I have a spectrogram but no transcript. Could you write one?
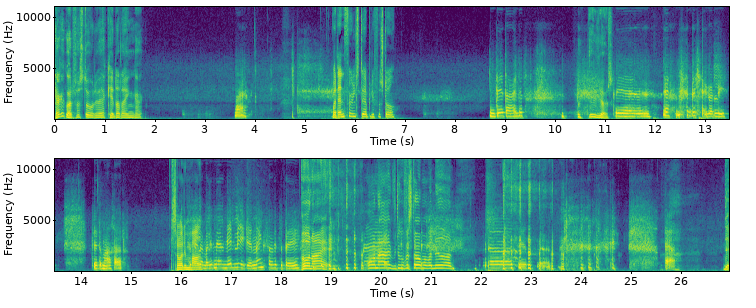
Jeg kan godt forstå det, og jeg kender dig ikke engang. Nej. Hvordan føles det at blive forstået? Det er dejligt. Det jeg også. Det, øh, ja, det kan jeg godt lide. Det er da meget rart. Så var det Så meget... mig lidt mere almindelig igen, ikke? Så er vi tilbage. Åh oh, nej! Åh oh, nej, du kan forstå mig, hvor nederen. Øh, ja. Ja,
